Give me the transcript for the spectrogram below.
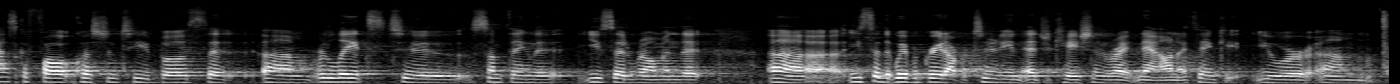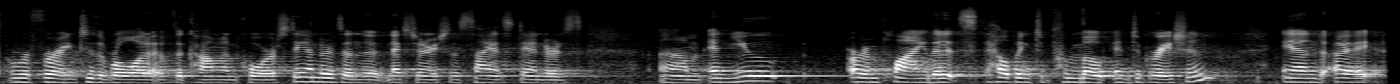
ask a follow-up question to you both that um, relates to something that you said, Roman, that uh, you said that we have a great opportunity in education right now, and I think you were um, referring to the rollout of the Common Core standards and the next generation science standards. Um, and you are implying that it's helping to promote integration. And I,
